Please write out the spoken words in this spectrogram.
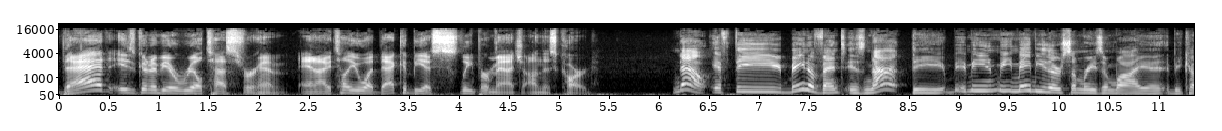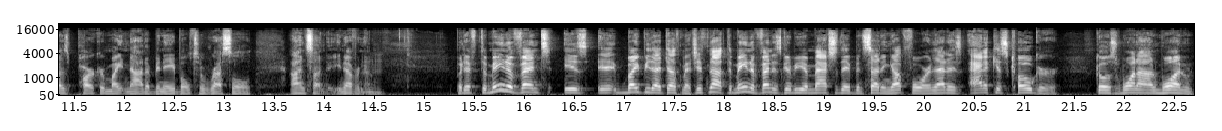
That is going to be a real test for him. And I tell you what, that could be a sleeper match on this card. Now, if the main event is not the, I mean, maybe there's some reason why, uh, because Parker might not have been able to wrestle on Sunday. You never know. But if the main event is, it might be that death match. If not, the main event is going to be a match that they've been setting up for, and that is Atticus Cogar goes one on one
